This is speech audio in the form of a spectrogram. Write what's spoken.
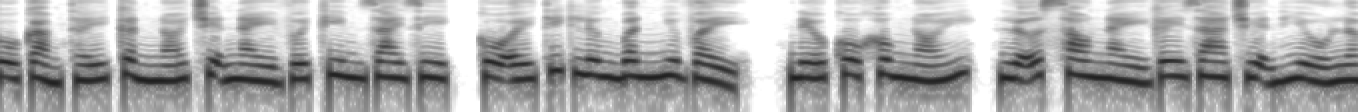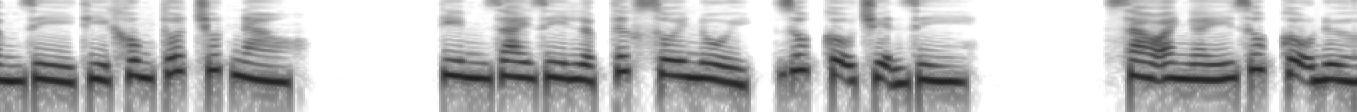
Cô cảm thấy cần nói chuyện này với Kim Giai Di, cô ấy thích Lương Bân như vậy, nếu cô không nói, lỡ sau này gây ra chuyện hiểu lầm gì thì không tốt chút nào. Kim Giai Di lập tức sôi nổi, giúp cậu chuyện gì? Sao anh ấy giúp cậu được?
